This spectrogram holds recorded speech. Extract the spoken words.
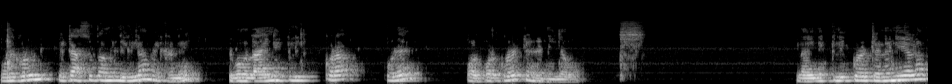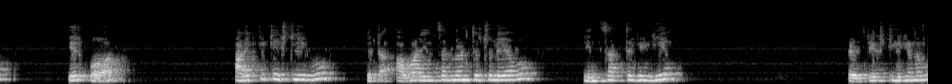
মনে করুন, এটা শুধু আমি লিখলাম এখানে এবং লাইনে ক্লিক করা করে পরপর করে টেনে নিয়ে যাব। লাইনে ক্লিক করে টেনে নিয়ে এলাম, এরপর আরেকটি টেক্সট লিখব, সেটা আবার ইনসার্ট মেনুতে চলে যাব। ইনসার্ট থেকে গিয়ে টেক্সট লিখে নেব।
